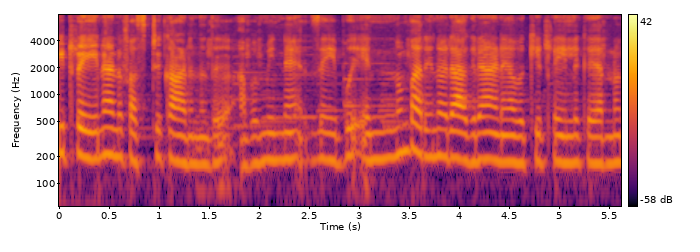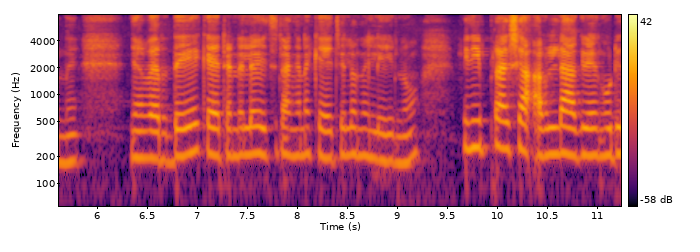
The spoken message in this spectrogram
ഈ ട്രെയിനാണ് ഫസ്റ്റ് കാണുന്നത്. അപ്പം പിന്നെ സെയ്ബ് എന്നും പറയുന്ന ഒരാഗ്രഹമാണ് അവൾക്ക് ഈ ട്രെയിനിൽ കയറണമെന്ന് ഞാൻ വെറുതെ കയറ്റണ്ടല്ലോ വെച്ചിട്ട് അങ്ങനെ കയറ്റലൊന്നും ഇല്ലായിരുന്നു പിന്നെ ഇപ്രാവശ്യം അവളുടെ ആഗ്രഹം കൂടി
